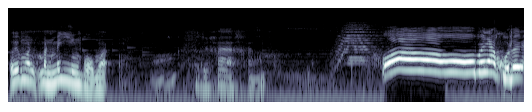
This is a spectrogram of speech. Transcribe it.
เอ้ยมันมันไม่ยิงผมอะมันจะฆ่าคันโอ้ไม่น่าขุดเลย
